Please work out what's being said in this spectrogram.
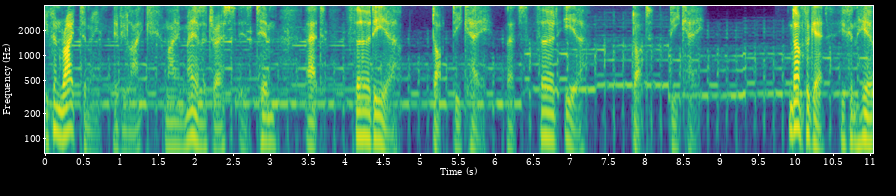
You can write to me if you like. My mail address is tim at thirdear.dk. That's thirdear.dk. And don't forget, you can hear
